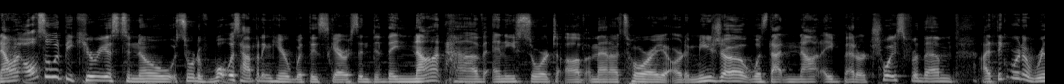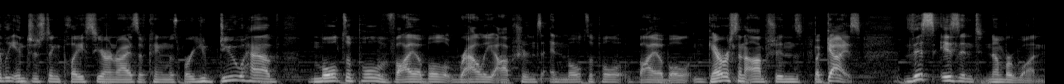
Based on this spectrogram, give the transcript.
now I also would be curious to know sort of what was happening here with this garrison. Did they not have any sort of Amanitore Artemisia? Was that not a better choice for them? I think we're in a really interesting place here in rise of kingdoms where you do have multiple viable rally options and multiple viable garrison options. But guys this isn't number one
